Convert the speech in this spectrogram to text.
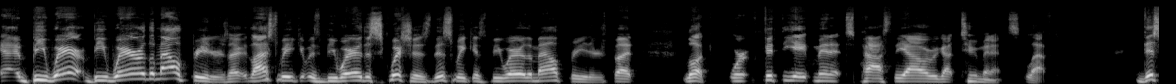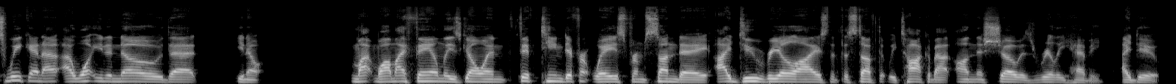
Uh, beware, beware the mouth breathers. I, last week it was beware of the squishes. This week is beware of the mouth breathers. But look, we're 58 minutes past the hour. We got two minutes left. This weekend, I, I want you to know that, you know, my, while my family's going 15 different ways from Sunday, I do realize that the stuff that we talk about on this show is really heavy. I do.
